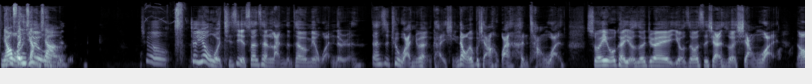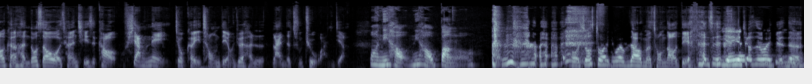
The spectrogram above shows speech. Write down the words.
你要分享一下，就就因为我其实也算是很懒得在外面玩的人，但是去玩就会很开心，但我又不想要玩很常玩，所以我可能有时候就会有时候是像你说的向外，然后可能很多时候我可能其实靠向内就可以充电，我就会很懒得出去玩这样。哇，你好，你好棒哦！我说说，我也不知道有没有充到电，但是就是会觉得，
